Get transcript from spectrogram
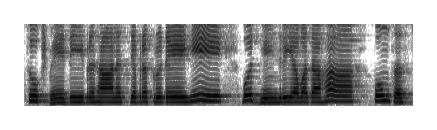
సూక్ష్మేతి ప్రధానస్య ప్రకృతే బుద్ధీంద్రియవత पुंसश्च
